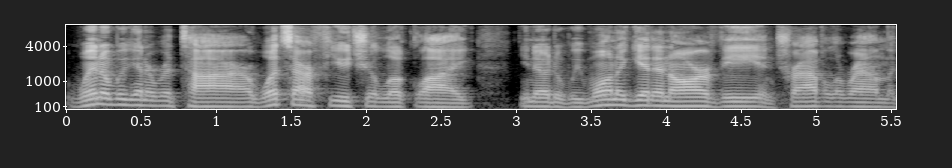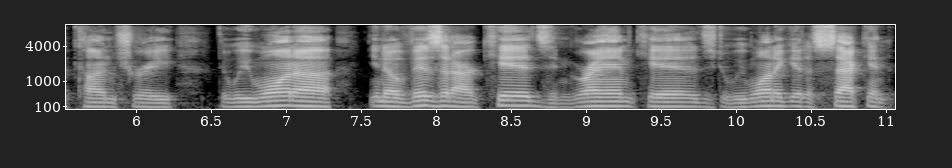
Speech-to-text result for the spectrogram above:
when are we going to retire? What's our future look like? You know, do we want to get an RV and travel around the country? Do we want to, you know, visit our kids and grandkids? Do we want to get a second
